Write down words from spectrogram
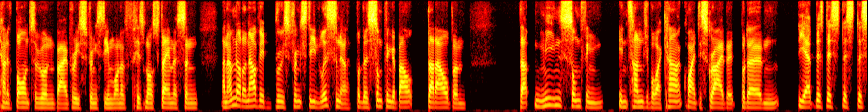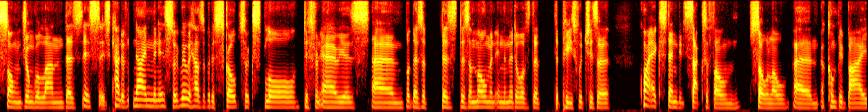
kind of Born to Run by Bruce Springsteen, one of his most famous. And and I'm not an avid Bruce Springsteen listener, but there's something about that album that means something intangible. I can't quite describe it, but um, yeah, this this this this song Jungleland. There's it's it's kind of nine minutes, so it really has a bit of scope to explore different areas. Um, but there's a there's there's a moment in the middle of the the piece which is a quite extended saxophone solo, um, accompanied by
